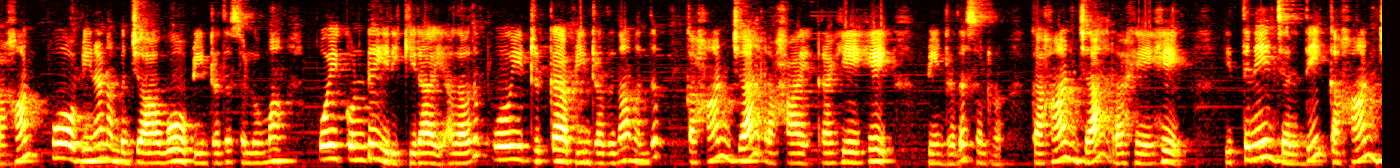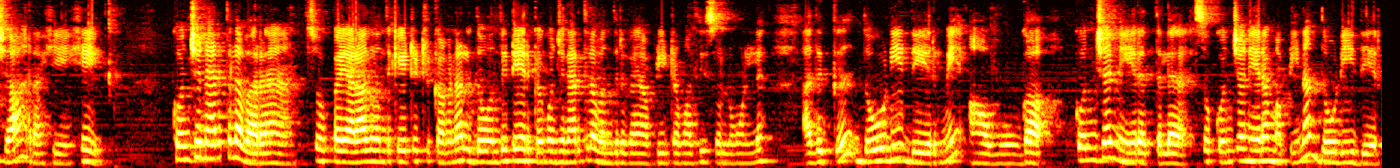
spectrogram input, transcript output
கஹான் போ அப்படின்னா நம்ம ஜாவோ அப்படின்றத சொல்லுவோமா? போய்கொண்டு இருக்கிறாய். அதாவது போயிட்டுருக்க அப்படின்றது தான் வந்து கஹான் ஜா ரஹாய் ரஹேஹே அப்படின்றத சொல்கிறோம் கஹான் ஜா ரஹேஹே இத்தனை ஜல்தி கஹான் ஜா ரஹேஹே கொஞ்ச நேரத்தில் வரேன். ஸோ இப்போ யாராவது வந்து கேட்டுட்ருக்காங்கன்னா இதோ வந்துகிட்டே இருக்கேன். கொஞ்ச நேரத்தில் வந்துடுவேன் அப்படின்ற மாதிரி சொல்லுவோம்ல. அதுக்கு தோடி தேர்மே ஆவுங்கா. கொஞ்ச நேரத்தில். ஸோ கொஞ்ச நேரம் அப்படின்னா தோடி தேர்.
